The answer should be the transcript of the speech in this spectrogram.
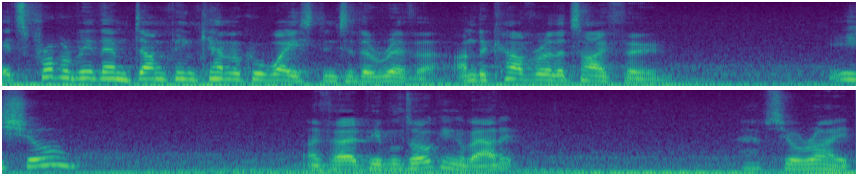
It's probably them dumping chemical waste into the river under cover of the typhoon. Are you sure? I've heard people talking about it. Perhaps you're right.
